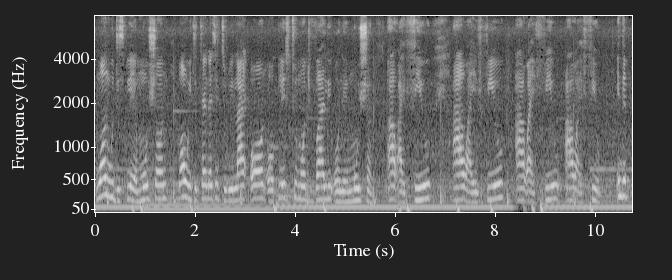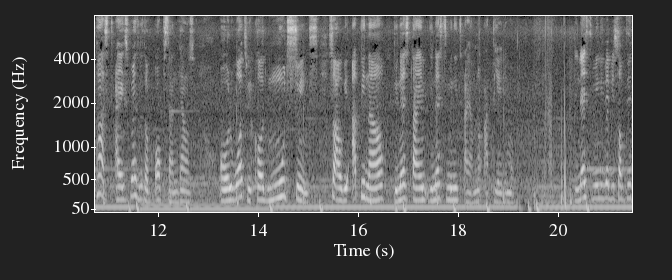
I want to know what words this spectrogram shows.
One who display emotion one with a tendency to rely on or place too much value on emotion. How i feel how i feel how i feel how i feel. In the past i experienced a lot of ups and downs or what we call mood swings. So i'll be happy now the next time the next minute i am not happy anymore the next minute maybe something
